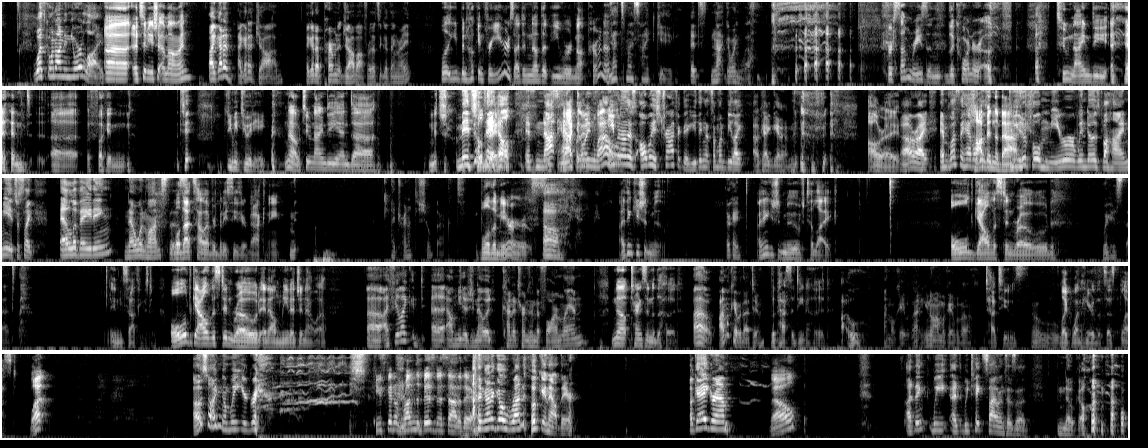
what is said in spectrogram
What's going on in your life? Uh, Tamisha Iman. I got a I got a job. I got a permanent job offer. That's a good thing, right? Well, you've been hooking for years. I didn't know that you were not permanent. That's my side gig. It's not going well. For some reason, the corner of 290 and uh fucking T- you mean 288? no 290 and uh Mitch Mitchelldale. It's not It's not happening. going well. Even though there's always traffic there, you think that someone would be like, "Okay, get in." All right. All right. And plus, they have all those in the back. beautiful mirror windows behind me. It's just like elevating. No one wants this. Well, that's how everybody sees your back knee. I try not to show that. Well, the mirrors. Oh yeah. you're right. I think you should move. Okay. I think you should move to like Old Galveston Road Where is that? in South Houston. Old Galveston Road and Almeda, Genoa. Uh, I feel like uh, Almeda Genoa kind of turns into farmland. No, it turns into the hood, Oh, I'm okay with that too. the Pasadena hood. Uh, oh, I'm okay with that. You know, I'm okay with that. Tattoos, Oh. like one here that says "blessed." What? Oh, so I can go meet your grand. He's gonna run the business out of there. I'm gonna go run hooking out there. Okay, Graham. No. I think we uh, we take silence as a no go. no.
